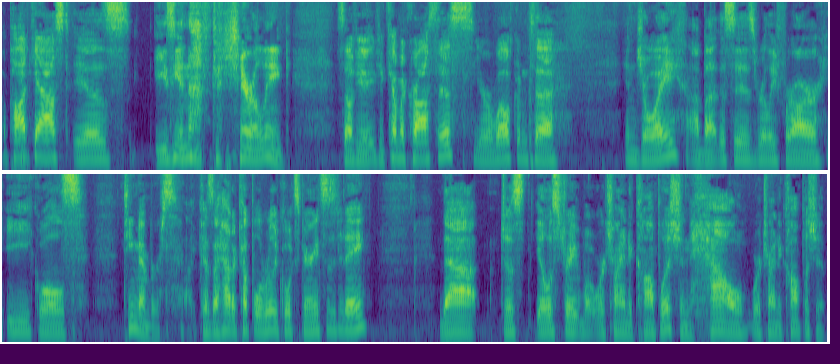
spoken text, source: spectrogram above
a podcast is easy enough to share a link. So if you if you come across this, you're welcome to enjoy. Uh, but this is really for our E equals team members because I had a couple of really cool experiences today that just illustrate what we're trying to accomplish and how we're trying to accomplish it.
